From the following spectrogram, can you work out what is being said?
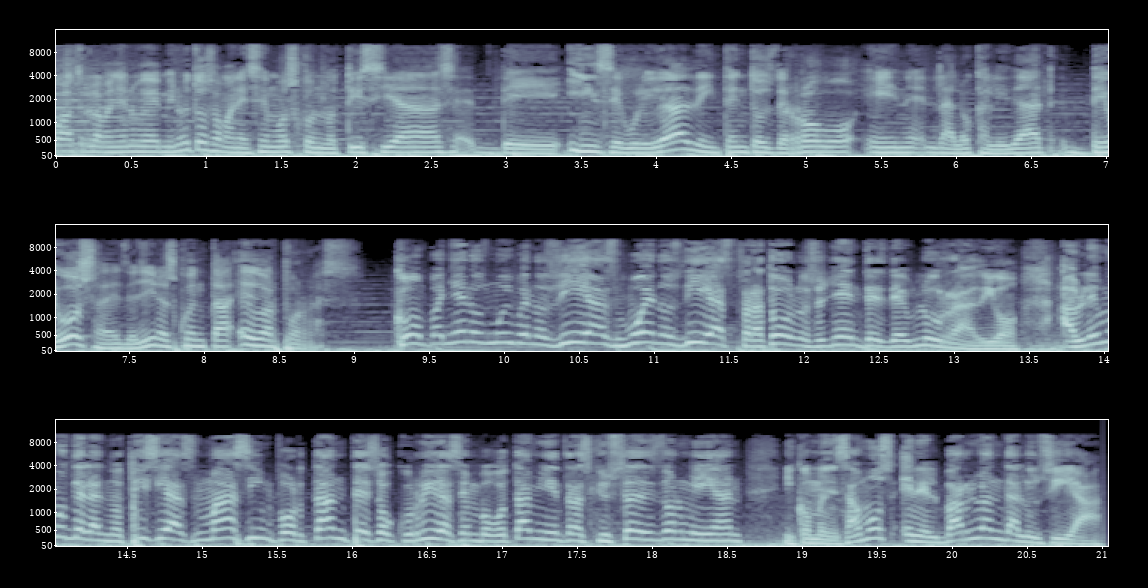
4 de la mañana, 9 minutos. Amanecemos con noticias de inseguridad, de intentos de robo en la localidad de Osa. Desde allí nos cuenta Eduard Porras. Compañeros, muy buenos días, buenos días para todos los oyentes de Blue Radio. Hablemos de las noticias más importantes ocurridas en Bogotá mientras que ustedes dormían y comenzamos en el barrio Andalucía.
